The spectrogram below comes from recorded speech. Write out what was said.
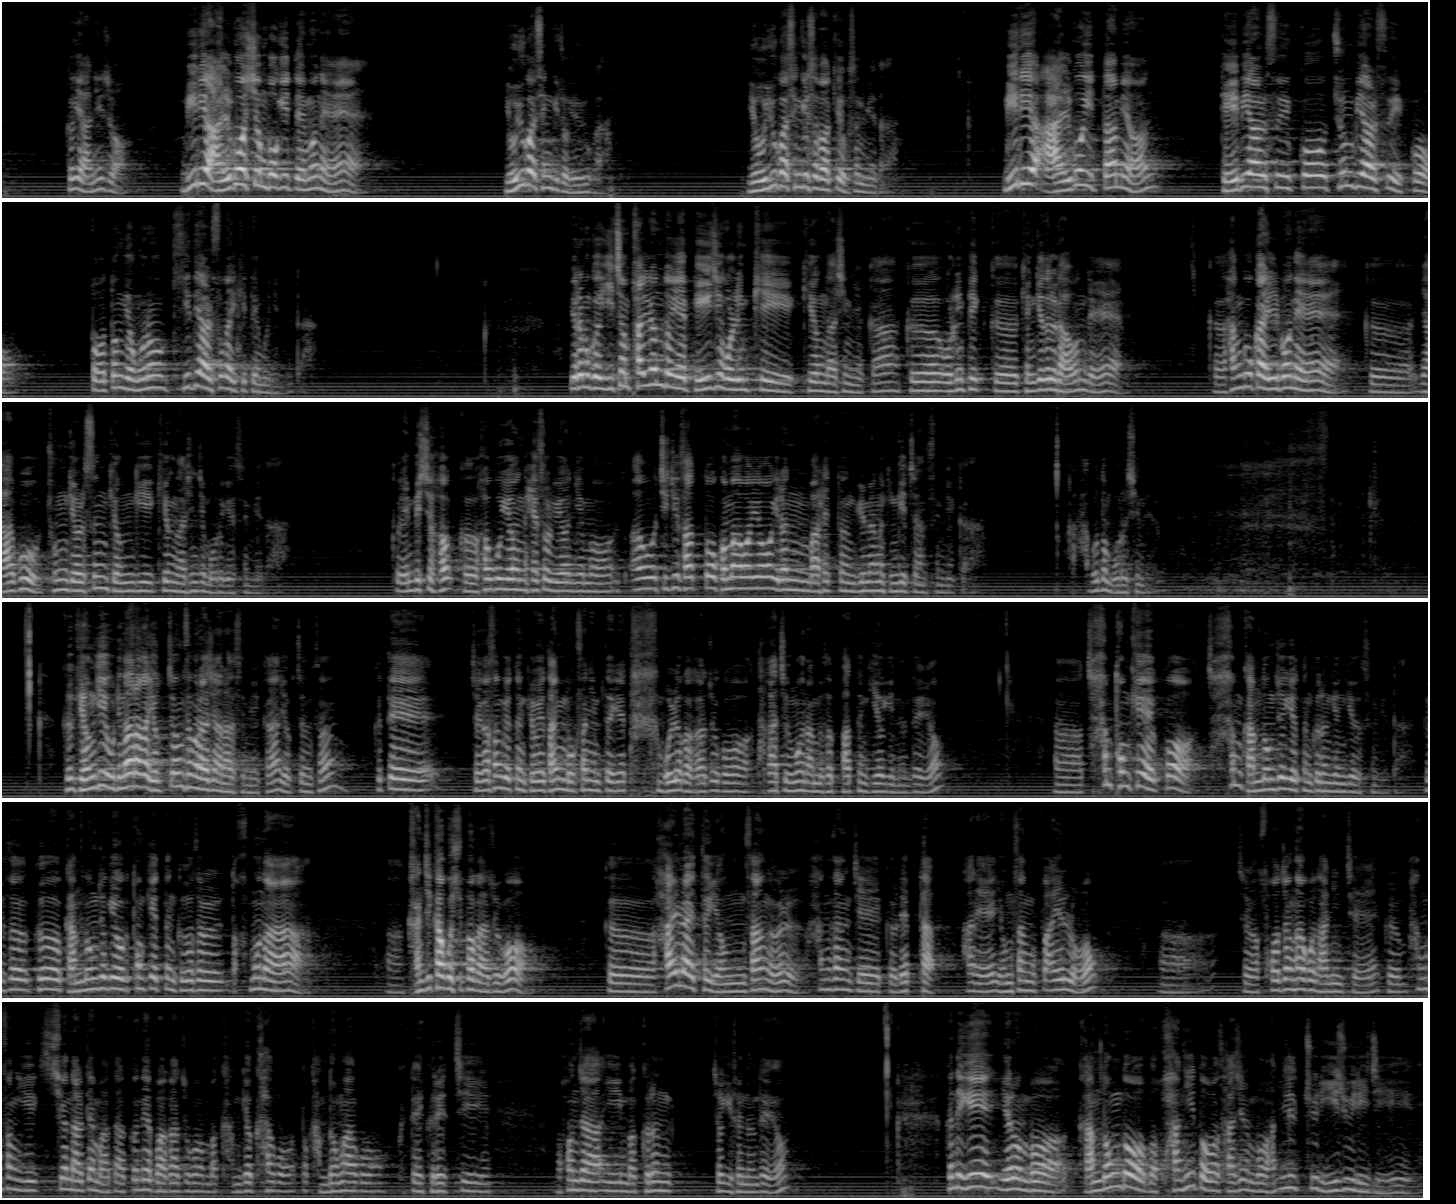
그게 아니죠. 미리 알고 시험 보기 때문에 여유가 생기죠, 여유가. 여유가 생길 수밖에 없습니다. 미리 알고 있다면 대비할 수 있고 준비할 수 있고 또 어떤 경우는 기대할 수가 있기 때문입니다. 여러분 그 2008년도에 베이징 올림픽 기억나십니까? 그 올림픽 그 경기들 가운데 그 한국과 일본의 그 야구 준결승 경기 기억나신지 모르겠습니다. 그 MBC 허, 그 허구현 해설위원이 뭐 아우 지지사 또 고마워요 이런 말했던 유명한 경기 있지 않습니까? 아무도 모르시네요. 그 경기에 우리나라가 역전승을 하지 않았습니까? 역전승. 그때 제가 섬겼던 교회 담임 목사님 댁에 다 몰려가 가지고 다 같이 응원하면서 봤던 기억이 있는데요. 어, 참 통쾌했고 참 감동적이었던 그런 경기였습니다. 그래서 그 감동적이고 통쾌했던 그것을 너무나 어, 간직하고 싶어 가지고 그 하이라이트 영상을 항상 제 그 랩탑 안에 영상 파일로 어, 제가 소장하고 다닌 채, 그 항상 이 시간 날 때마다 꺼내봐가지고 막 감격하고 또 감동하고 그때 그랬지 뭐 혼자 이 막 그런 적이 있었는데요. 근데 이게 여러분 뭐 감동도 뭐 환희도 사실 뭐 한 일주일, 이주일이지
